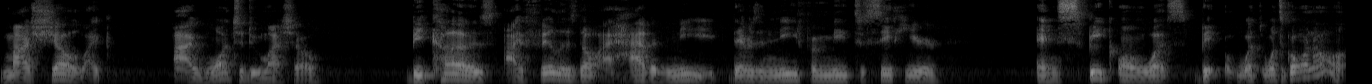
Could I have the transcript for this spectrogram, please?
my show like I want to do my show because I feel as though I have a need. There is a need for me to sit here and speak on what's what, what's going on.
